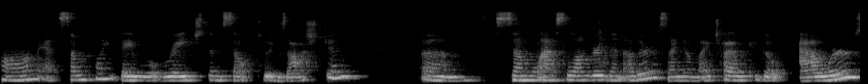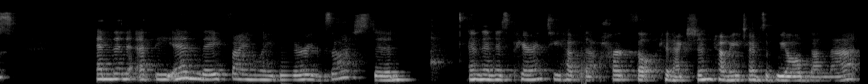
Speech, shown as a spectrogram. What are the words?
calm at some point. They will rage themselves to exhaustion. Um, some last longer than others. I know my child could go hours. And then at the end, they finally, they're exhausted. And then as parents, you have that heartfelt connection. How many times have we all done that?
